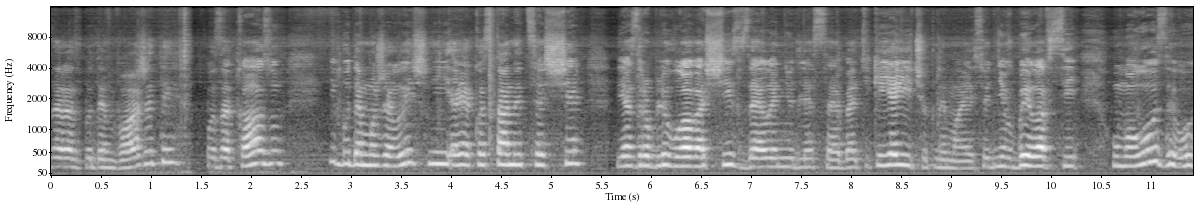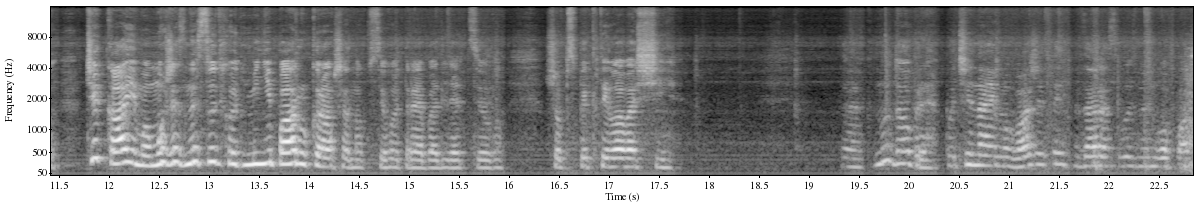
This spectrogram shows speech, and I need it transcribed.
Зараз будемо важити по заказу. І буде, може, лишній, а як останеться ще, я зроблю в лаваші з зеленню для себе. Тільки яєчок немає. Сьогодні вбила всі у молозиво. Чекаємо, може знесуть хоч мені пару крашанок всього треба для цього, щоб спекти лаваші. Так, ну добре, починаємо важити. Зараз візьмемо лопату.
